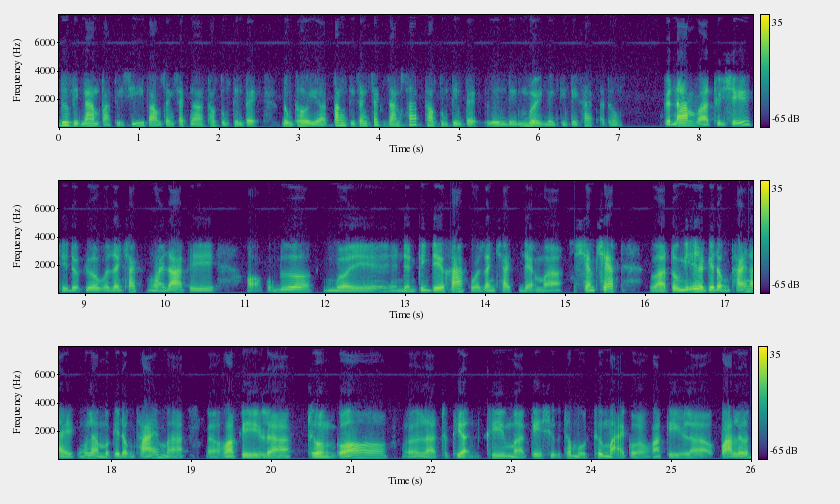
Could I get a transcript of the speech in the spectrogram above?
đưa Việt Nam và Thụy Sĩ vào danh sách à, thao túng tiền tệ, đồng thời à, tăng cái danh sách giám sát thao túng tiền tệ lên đến 10 nền kinh tế khác ở thưa ông? Việt Nam và Thụy Sĩ thì được đưa vào danh sách. Ngoài ra thì họ cũng đưa 10 nền kinh tế khác vào danh sách để mà xem xét và tôi nghĩ là cái động thái này cũng là một cái động thái mà à, Hoa Kỳ là thường có ờ, là thực hiện khi mà cái sự thâm hụt thương mại của Hoa Kỳ là quá lớn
